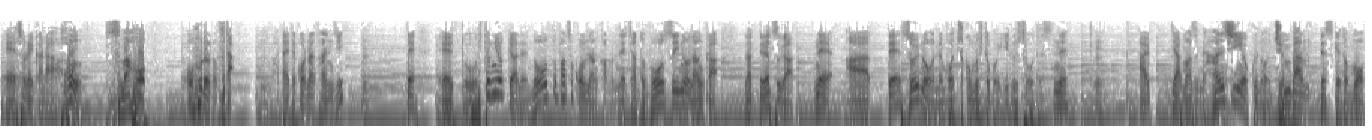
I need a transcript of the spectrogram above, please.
えー、それから本、スマホ、お風呂の蓋。うん、まあ、大体こんな感じ。で、え、ー、と、人によってはね、ノートパソコンなんかもね、ちゃんと防水のなんか、なってるやつがね、あって、そういうのをね、持ち込む人もいるそうですね。うん。はい。じゃあまずね、半身浴の順番ですけども、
